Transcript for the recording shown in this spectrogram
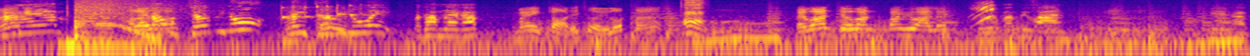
มาไงครับอะไรเอ้าวะเจอพี่นุเฮ้ยเจอพี่นุ้ยมาทำอะไรครับไม่จอดเฉยๆรถมา ไปบ้านเจอบ้านบ้านพี่วานเลย เจอบ้านพี่วาน โอเคครับ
